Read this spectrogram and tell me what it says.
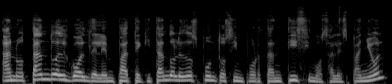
anotando el gol del empate, quitándole dos puntos importantísimos al español,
